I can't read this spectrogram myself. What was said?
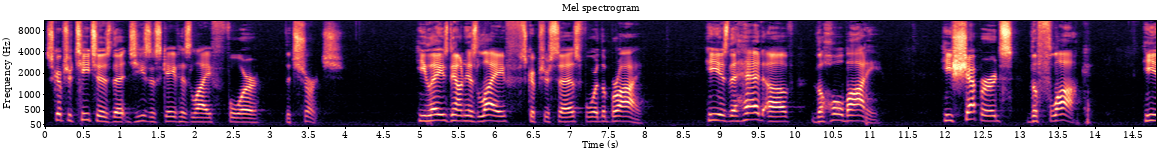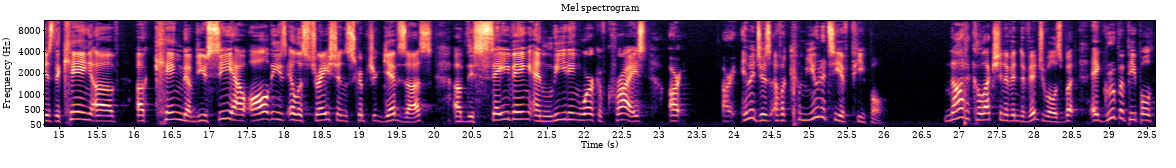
Scripture teaches that Jesus gave his life for the church. He lays down his life, Scripture says, for the bride. He is the head of the whole body. He shepherds the flock. He is the king of a kingdom. Do you see how all these illustrations Scripture gives us of the saving and leading work of Christ are, are images of a community of people? Not a collection of individuals, but a group of people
